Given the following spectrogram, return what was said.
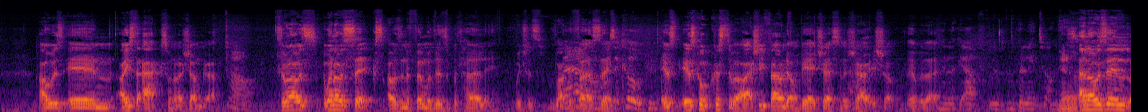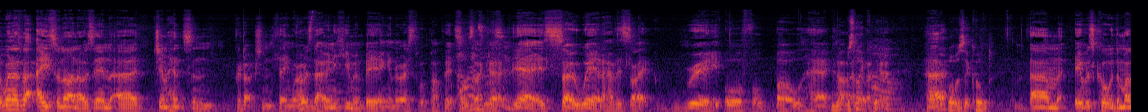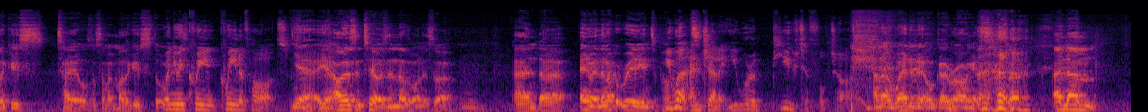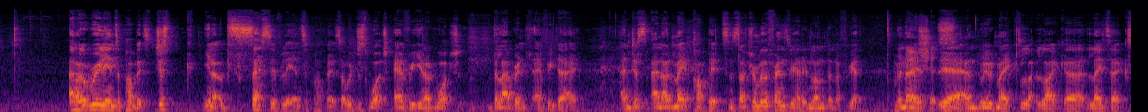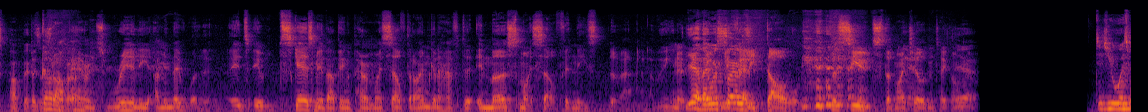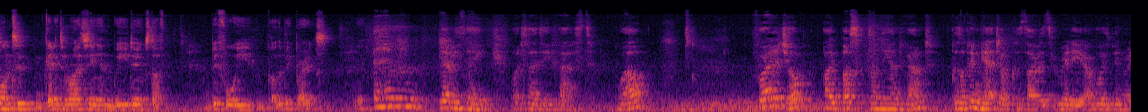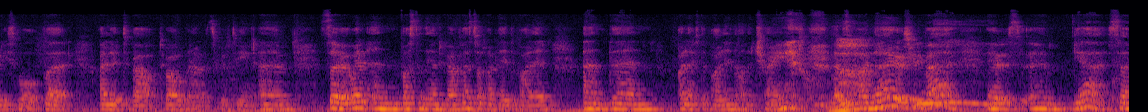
I was in, I used to act when I was younger. Oh. So when I was, when I was six, I was in a film with Elizabeth Hurley, which is like the first thing. What's it called? It was, it was called Christabel. I actually found it on VHS in a charity shop the other I'm day. gonna look it up. We'll, we'll put a link to it on Yeah. this. And I was in, when I was about eight or nine, I was in a Jim Henson production thing where I was the only human being and the rest were puppets. Oh, it was that's like awesome. a, yeah, it's so weird. I have this like really awful bowl haircut. What was I look that like called? a, huh? What was it called? Um, it was called the Mother Goose Tales or something, Mother Goose story. When you were in Queen Queen of Hearts. was Yeah, yeah. I was in two. I was in another one as well. And uh, anyway, then I got really into puppets. You weren't angelic. You were a beautiful child. I know where did it all go wrong? It's so- and um, and I got really into puppets. Just you know, obsessively into puppets. I would just watch every. You know, I'd watch The Labyrinth every day, and just and I'd make puppets and stuff. Do you remember the friends we had in London? I forget. The. Yeah, and we would make l- like uh, latex puppets. But God, our like parents really. I mean, they. It, it scares me about being a parent myself that I'm going to have to immerse myself in these. You know, Yeah, they were objectively so- fairly dull pursuits that my children take on. Yeah. Did you always want to get into writing, and were you doing stuff before you got the big breaks? Um, let me think. What did I do first? Well, before I had a job, I busked on the underground because I couldn't get a job because I was really, I've always been really small, but I looked about 12 when I was 15. Um, so I went and busked on the underground. First off, I played the violin, and then I left the violin on a train. That I know, it was really bad. It was, um, yeah, so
